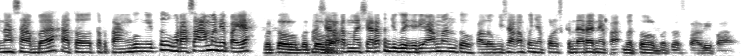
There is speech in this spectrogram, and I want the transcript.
nasabah atau tertanggung itu merasa aman ya Pak ya? Betul betul Pak. Masyarakat-masyarakat juga jadi aman tuh kalau misalkan punya polis kendaraan ya Pak? Betul betul sekali Pak.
